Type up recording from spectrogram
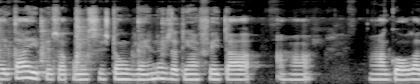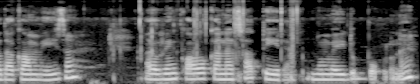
Aí tá aí, pessoal, como vocês estão vendo, eu já tinha feito a, a, a gola da camisa. Aí eu venho colocando essa tira no meio do bolo, né?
